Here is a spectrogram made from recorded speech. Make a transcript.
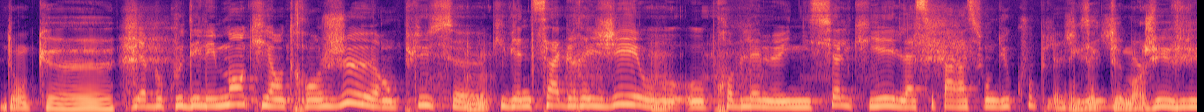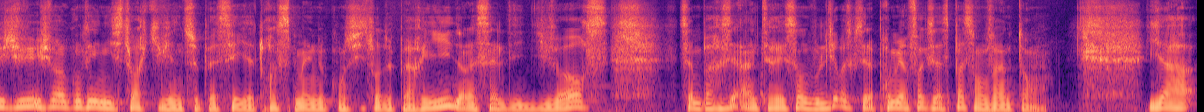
Donc il y a beaucoup d'éléments qui entrent en jeu en plus, mm. qui viennent s'agréger au, mm. au, problème initial qui est la séparation du couple. Exactement. Je vais, je vais raconter une histoire qui vient de se passer il y a trois semaines au consistoire de Paris, dans la salle des divorces ça me paraissait intéressant de vous le dire parce que c'est la première fois que ça se passe en 20 ans. Il y a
